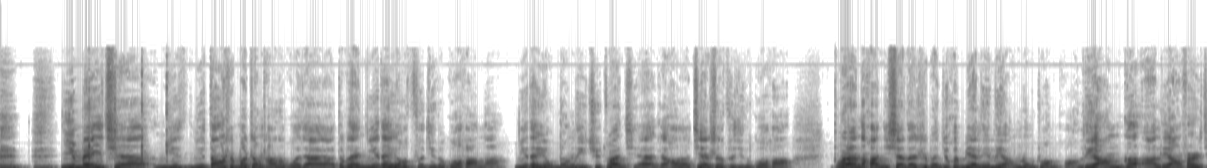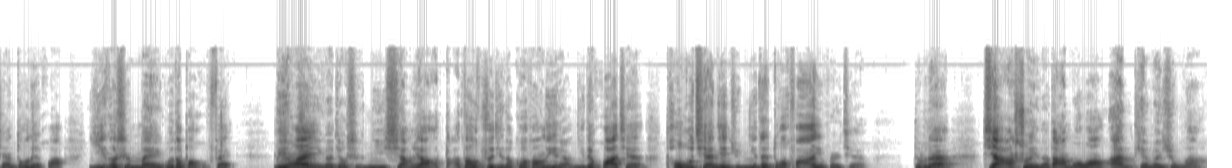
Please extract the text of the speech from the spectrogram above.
你没钱，你你当什么正常的国家呀？对不对？你得有自己的国防啊，你得有能力去赚钱，然后建设自己的国防，不然的话，你现在日本就会面临两种状况，两个啊两份钱都得花，一个是美国的保护费，另外一个就是你想要打造自己的国防力量，你得花钱投钱进去，你得多发一份钱，对不对？加税的大魔王岸田文雄啊，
